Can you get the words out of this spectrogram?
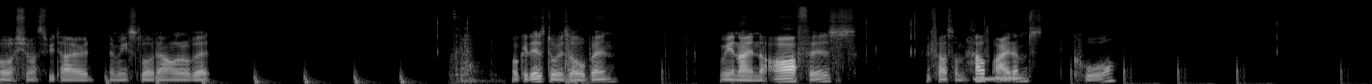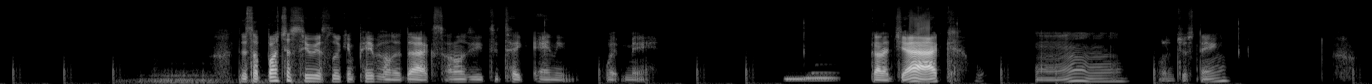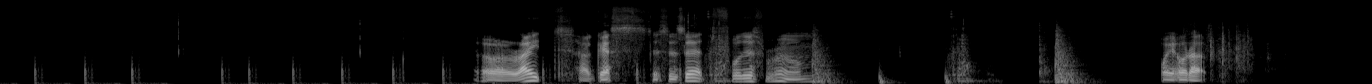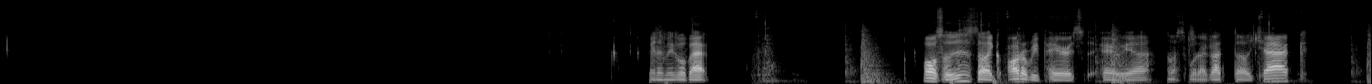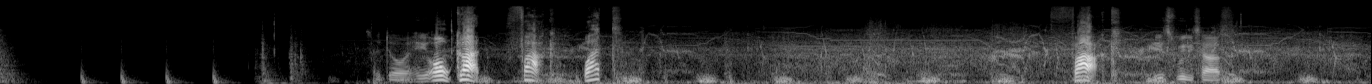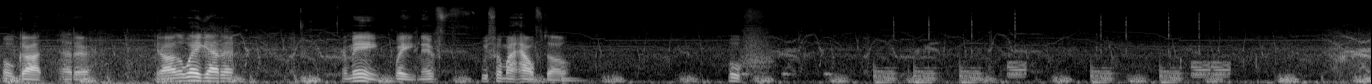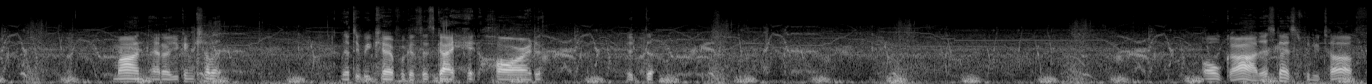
Oh, she must be tired. Let me slow down a little bit. Okay, this door is open. We are now in the office. We found some health items. Cool. There's a bunch of serious looking papers on the decks. I don't need to take any with me. Got a jack. Mm, interesting. Alright, I guess this is it for this room. Wait, hold up. Okay, let me go back. Oh, so this is like auto repairs area. That's what I got the jack. The door here. Oh god! Fuck! What? Fuck! He's really tough. Oh god, Heather. Get out of the way, Heather. For me. Wait, me refill my health though. Oof. Come on, Heather, you can kill it. We have to be careful because this guy hit hard. It Oh god, this guy's pretty tough.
